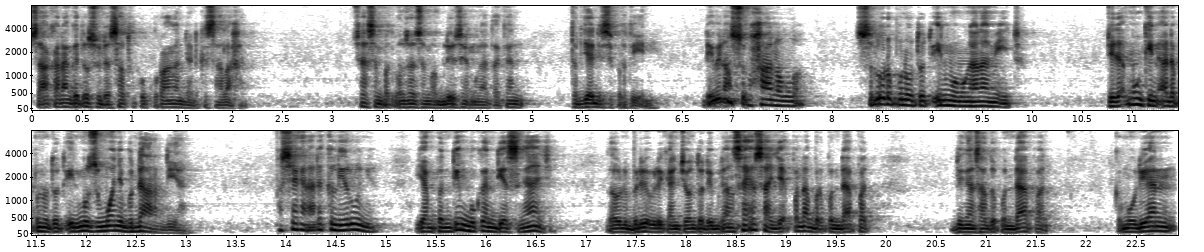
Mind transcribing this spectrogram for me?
Seakan-akan itu sudah satu kekurangan dan kesalahan. Saya sempat konsul sama beliau, saya mengatakan terjadi seperti ini. Dia bilang subhanallah. Seluruh penuntut ilmu mengalami itu. Tidak mungkin ada penuntut ilmu semuanya benar dia. Pasti akan ada kelirunya. Yang penting bukan dia sengaja. Lalu beliau berikan contoh, dia bilang saya saja pernah berpendapat dengan satu pendapat. Kemudian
